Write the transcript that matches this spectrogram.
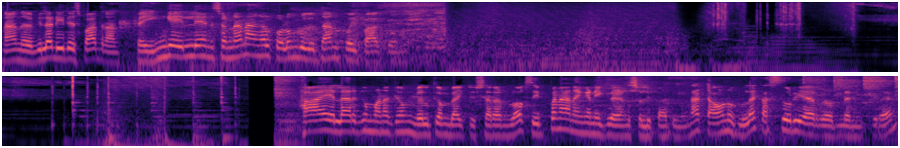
நான் அந்த வில்லா டீட்டெயில்ஸ் பார்த்துறேன். இப்போ இங்கே இல்லைன்னு சொன்னால் நாங்கள் கொழும்புக்கு தான் போய் பார்க்கணும் ஹாய் எல்லாருக்கும் வணக்கம். Welcome back to Sharan blogs இப்போ நான் எங்கே நிற்கிறேன்னு சொல்லி பார்த்தீங்கன்னா டவுனுக்குள்ளே கஸ்தூரியார் ரோட்டில் நிற்கிறேன்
